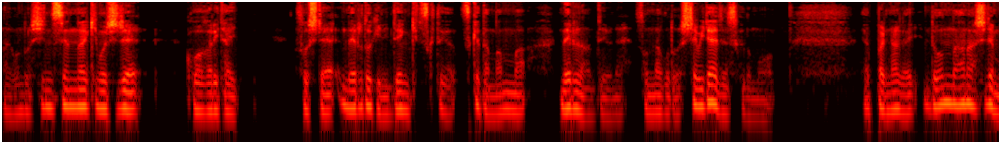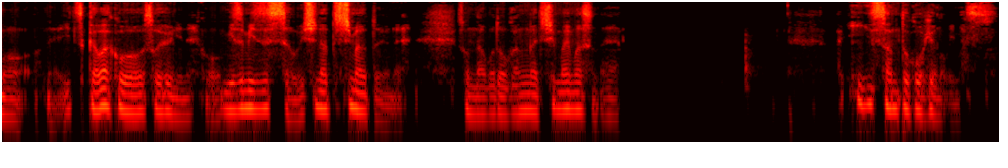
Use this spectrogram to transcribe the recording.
なんか本当新鮮な気持ちで怖がりたい。そして寝るときに電気つけてつけたまんま寝るなんていうね、そんなことをしてみたいですけども、やっぱりなんか、どんな話でも、ね、いつかはこう、そういうふうにね、こう、みずみずしさを失ってしまうというね、そんなことを考えてしまいますね。インスタントコーヒーを飲みます。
